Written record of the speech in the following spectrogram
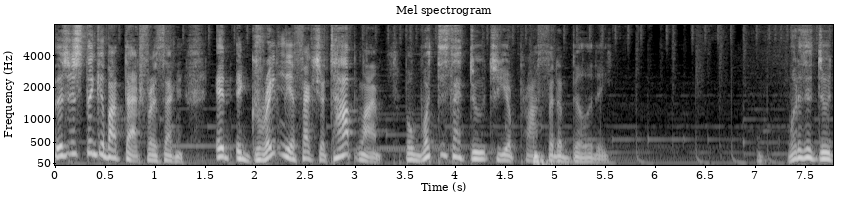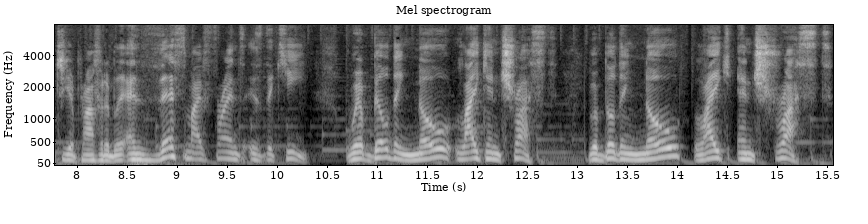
Let's just think about that for a second. It, it greatly affects your top line, but what does that do to your profitability? What does it do to your profitability? And this, my friends, is the key. We're building know like, and trust. We're building know like, and trust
